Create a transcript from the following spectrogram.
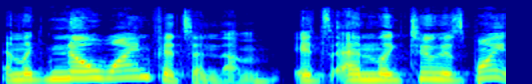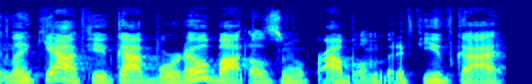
and like no wine fits in them. It's and like to his point, like yeah, if you've got Bordeaux bottles, no problem. But if you've got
